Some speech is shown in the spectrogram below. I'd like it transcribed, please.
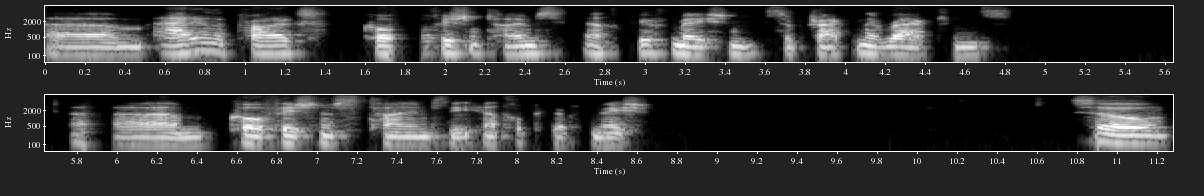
um, adding the products, coefficient times enthalpy formation, subtracting the reactions, um, coefficients times the enthalpy of formation. So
